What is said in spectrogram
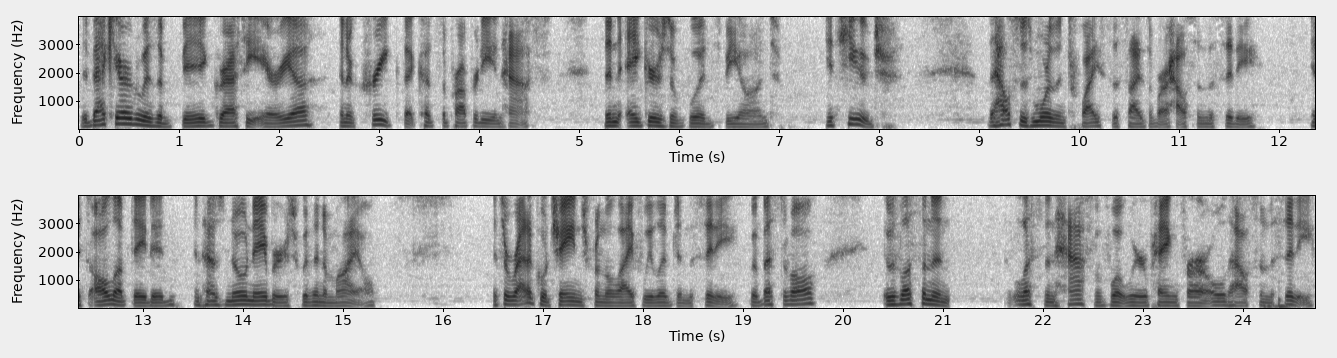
The backyard was a big grassy area and a creek that cuts the property in half, then acres of woods beyond. It's huge. The house is more than twice the size of our house in the city. It's all updated and has no neighbors within a mile. It's a radical change from the life we lived in the city, but best of all, it was less than an, less than half of what we were paying for our old house in the city.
